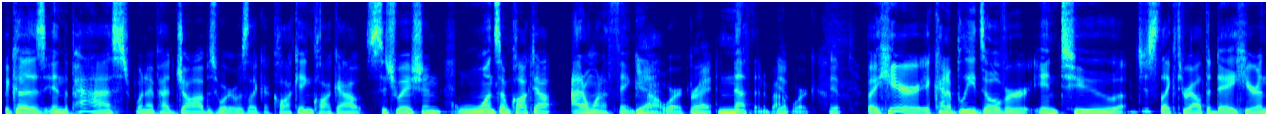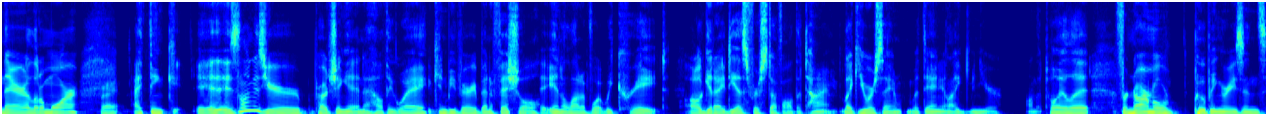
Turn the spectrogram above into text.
because in the past when I've had jobs where it was like a clock in clock out situation, once I'm clocked out, I don't want to think Yeah, about work. right. Nothing about Yep, work. yep. But here it kind of bleeds over into just like throughout the day here and there a little more. Right. I think i- as long as you're approaching it in a healthy way, it can be very beneficial in a lot of what we create. I'll get ideas for stuff all the time. Like you were saying with Daniel, like when you're on the toilet for normal pooping reasons,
